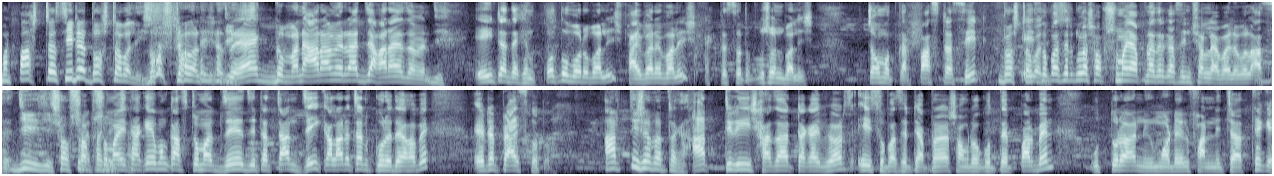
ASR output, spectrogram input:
মানে পাঁচটা সিটে দশটা বালিশ। দশটা বালিশ আছে একদম মানে আরামের রাজ্যে হারায় যাবেন। জি। এইটা দেখেন কত বড় বালিশ ফাইবারের বালিশ একটা ছোট কুশন বালিশ। চমৎকার পাঁচটা সিট দশটা। সোফা সেটগুলো সবসময় আপনাদের কাছে ইনশাল্লাহ অ্যাভেলেবল আছে। জি জি সব সব সময় থাকে এবং কাস্টমার যে যেটা চান যেই কালারে চান করে দেওয়া হবে এটা প্রাইস কত? আটত্রিশ হাজার টাকা। আটত্রিশ হাজার টাকায় ভিউয়ার্স এই সোফা সেটটি আপনারা সংগ্রহ করতে পারবেন উত্তরা নিউ মডেল ফার্নিচার থেকে।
